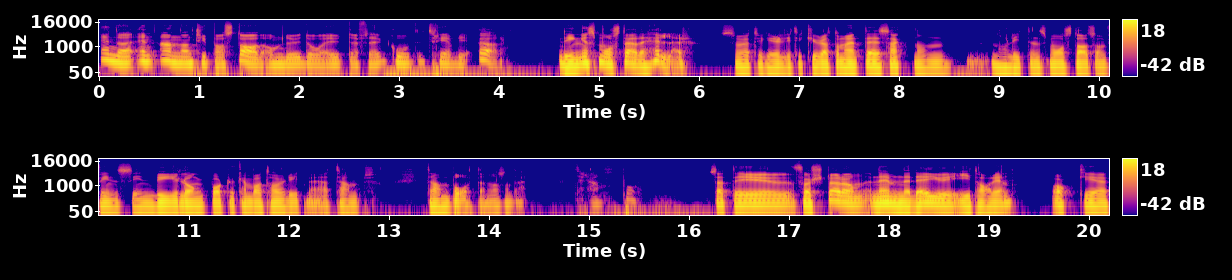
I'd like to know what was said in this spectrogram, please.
ändå en annan typ av stad om du då är ute efter god, trevlig öl. Det är inga småstäder heller. Som jag tycker är lite kul. Att de har inte sagt någon, någon liten småstad som finns i en by långt bort. Du kan bara ta dig dit med tramp, trampbåten eller något sånt där. Trampbåt? Så att det är ju första de nämner det är ju Italien. Och eh,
